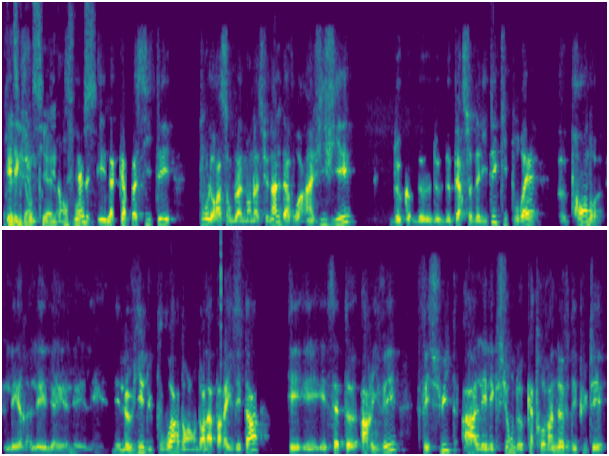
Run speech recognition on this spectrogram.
présidentielle, élection présidentielle et la capacité pour le Rassemblement national d'avoir un vivier de, de, de, de, personnalités qui pourraient prendre les, les, les, les, leviers du pouvoir dans, dans l'appareil d'État. Et, et, et cette arrivée fait suite à l'élection de 89 députés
